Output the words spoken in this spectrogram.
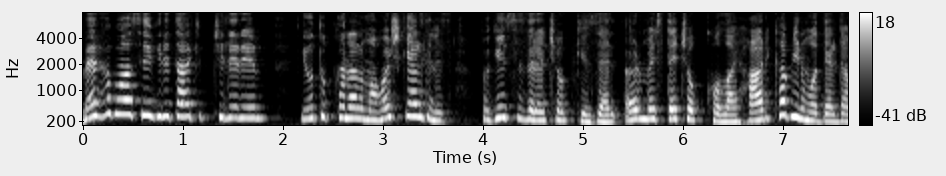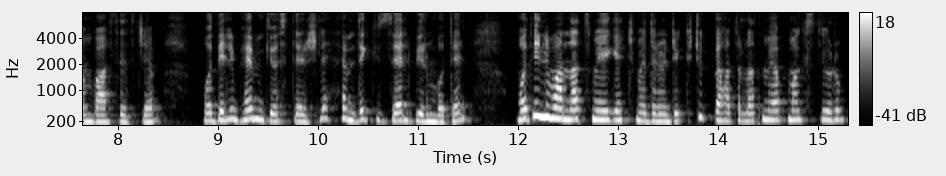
Merhaba sevgili takipçilerim. YouTube kanalıma hoş geldiniz. Bugün sizlere çok güzel, örmesi çok kolay, harika bir modelden bahsedeceğim. Modelim hem gösterişli hem de güzel bir model. Modelimi anlatmaya geçmeden önce küçük bir hatırlatma yapmak istiyorum.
